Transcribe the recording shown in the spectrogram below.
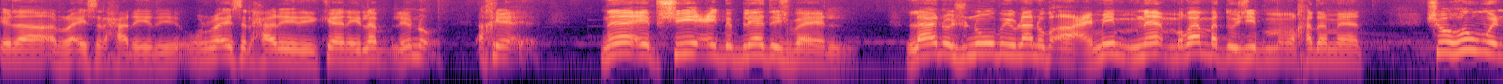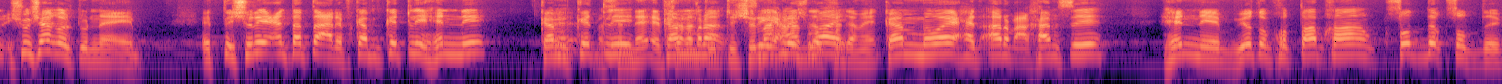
إلى الرئيس الحريري والرئيس الحريري كان يلب لأنه أخي نائب شيعي ببلاد جبال لا انه جنوبي ولا بقاعي مين وين بده يجيب خدمات؟ شو هو شو شغلته النايب التشريع أنت بتعرف كم كتلة هن كم كتله النائب كم شغلته را- التشريع شوي. الخدمات. كم واحد؟ أربعة خمسة هن بيطبخوا الطبخة صدق صدق.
